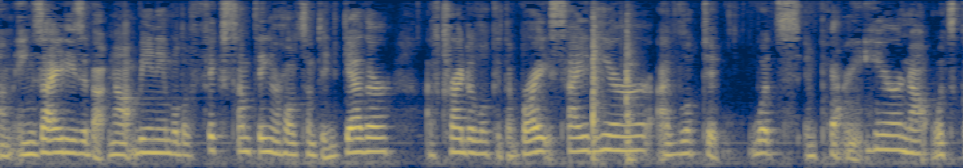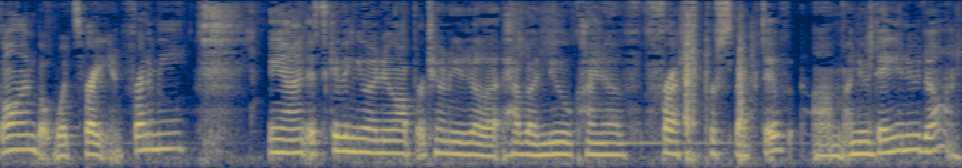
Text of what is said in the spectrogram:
um, anxieties about not being able to fix something or hold something together. I've tried to look at the bright side here. I've looked at what's important here, not what's gone, but what's right in front of me and it's giving you a new opportunity to have a new kind of fresh perspective, um, a new day, a new dawn.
